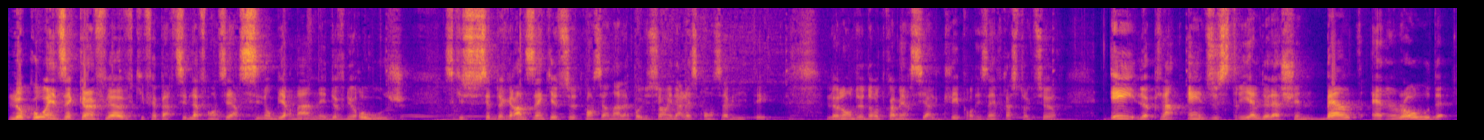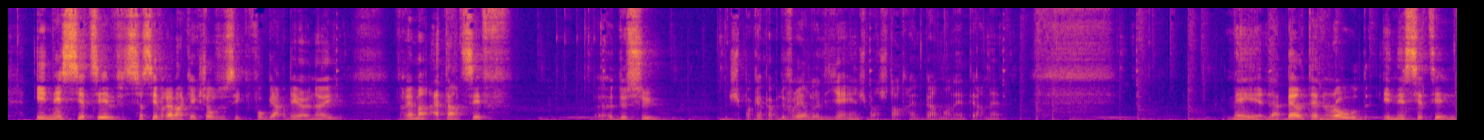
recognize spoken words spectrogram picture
locaux indiquent qu'un fleuve qui fait partie de la frontière sino-birmane est devenu rouge ce qui suscite de grandes inquiétudes concernant la pollution et la responsabilité le long d'une route commerciale clé pour les infrastructures et le plan industriel de la Chine, Belt and Road Initiative. Ça, c'est vraiment quelque chose aussi qu'il faut garder un œil vraiment attentif euh, dessus. Je ne suis pas capable d'ouvrir le lien. Je pense que je suis en train de perdre mon Internet. Mais la Belt and Road Initiative,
